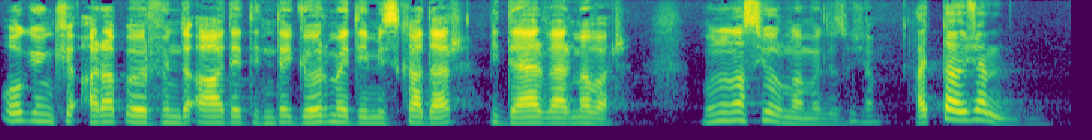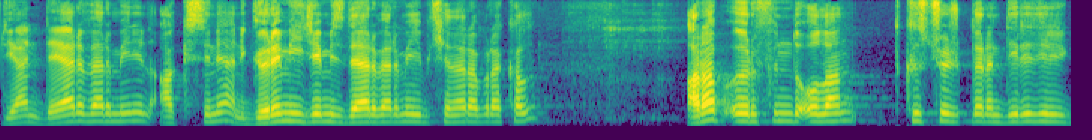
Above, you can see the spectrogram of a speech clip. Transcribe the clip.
o günkü Arap örfünde adetinde görmediğimiz kadar bir değer verme var. Bunu nasıl yorumlamalıyız hocam? Hatta hocam yani değer vermenin aksine yani göremeyeceğimiz değer vermeyi bir kenara bırakalım. Arap örfünde olan kız çocukların diri diri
